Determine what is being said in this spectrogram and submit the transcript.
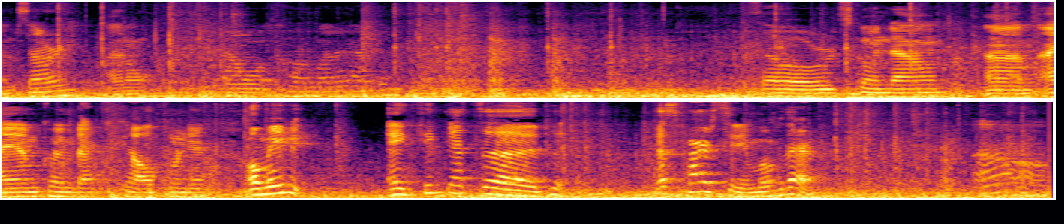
I'm sorry. So going down. Um, I am coming back to California. Oh, maybe. I think that's a. That's Pirate Stadium over there. Oh.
